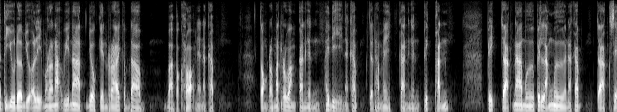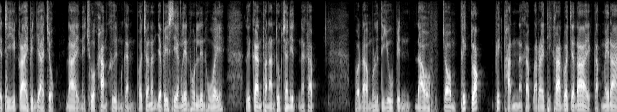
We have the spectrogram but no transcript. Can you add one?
ฤตยูเดิมอยู่อริมรณะวินาศโยกเกณฑ์ร้ายกับดาวบาปเคราะห์เนี่ยนะครับ ต้องระมัดระวังการเงินให้ดีนะครับ จะทำให้การเงินพลิกผัน พลิกจากหน้ามือเป็นหลังมือนะครับ จากเศรษฐีกลายเป็นยาจก ได้ในชั่วข้ามคืนเหมือนกัน เพราะฉะนั้นอย่าไปเสี่ยงเล่นหุ้นเล่นหวย หรือการพนันทุกชนิดนะครับเพราะดาวมฤตยูเป็นดาวจอมพลิกล็อกพลิกผันนะครับ อะไรที่คาดว่าจะได้กลับไม่ได้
